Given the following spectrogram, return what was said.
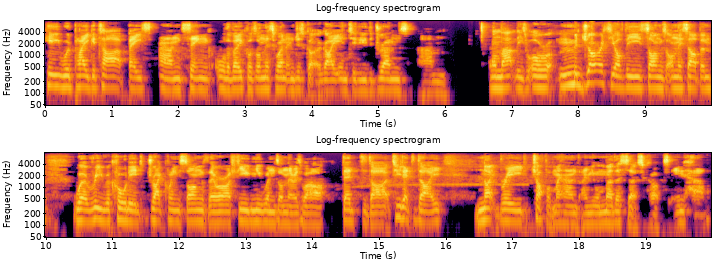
He would play guitar, bass, and sing all the vocals on this one, and just got a guy in to do the drums. Um, on that, these were all, majority of these songs on this album were re-recorded drag queen songs. There are a few new ones on there as well. Dead to Die, Too Dead to Die, Nightbreed, Chop Off My Hand, and Your Mother Sucks Cocks in Hell.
